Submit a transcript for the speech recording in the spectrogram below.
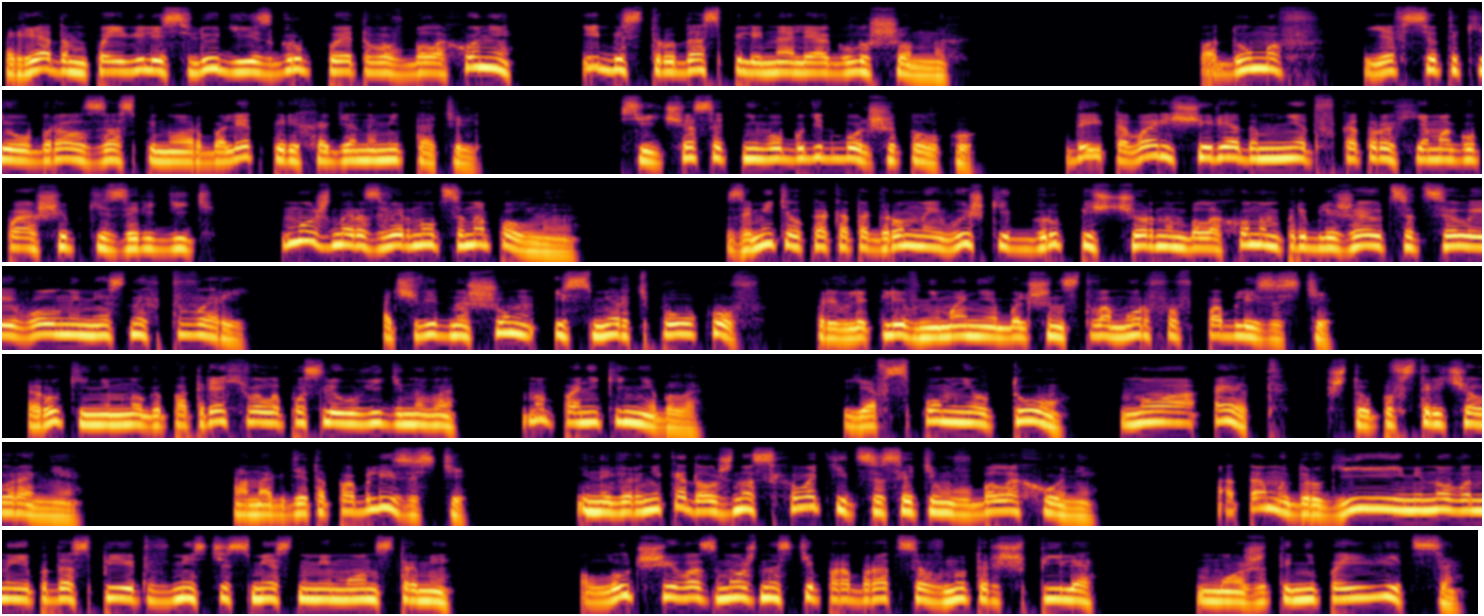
Рядом появились люди из группы этого в балахоне и без труда спеленали оглушенных. Подумав, я все-таки убрал за спину арбалет, переходя на метатель. Сейчас от него будет больше толку. Да и товарищей рядом нет, в которых я могу по ошибке зарядить. Можно развернуться на полную заметил, как от огромной вышки к группе с черным балахоном приближаются целые волны местных тварей. Очевидно, шум и смерть пауков привлекли внимание большинства морфов поблизости. Руки немного потряхивало после увиденного, но паники не было. Я вспомнил ту Ноа Эд, что повстречал ранее. Она где-то поблизости и наверняка должна схватиться с этим в балахоне. А там и другие именованные подоспеют вместе с местными монстрами — лучшей возможности пробраться внутрь шпиля может и не появиться.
